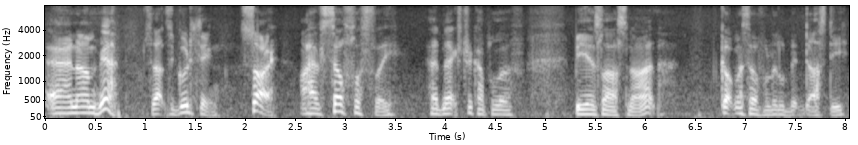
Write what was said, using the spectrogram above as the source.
And um, yeah, so that's a good thing. So I have selflessly had an extra couple of beers last night, got myself a little bit dusty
